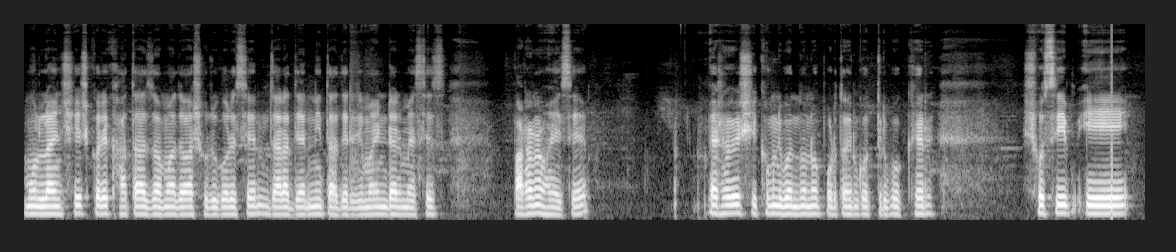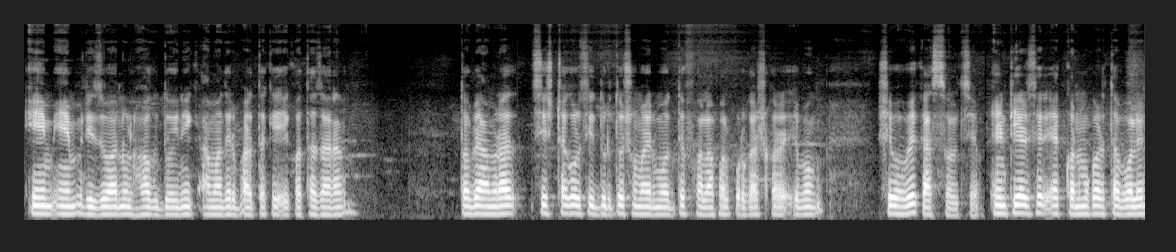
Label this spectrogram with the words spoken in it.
মূল্যায়ন শেষ করে খাতা জমা দেওয়া শুরু করেছেন, যারা দেননি তাদের রিমাইন্ডার মেসেজ পাঠানো হয়েছে। বেসরকারি শিক্ষক নিবন্ধন ও প্রত্যয়ন কর্তৃপক্ষের সচিব A M M Rizwanul Haque দৈনিক আমাদের বার্তাকে একথা জানান, তবে আমরা চেষ্টা করছি দ্রুত সময়ের মধ্যে ফলাফল প্রকাশ করার এবং সেভাবেই কাজ চলছে। এনটিআরসির এক কর্মকর্তা বলেন,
